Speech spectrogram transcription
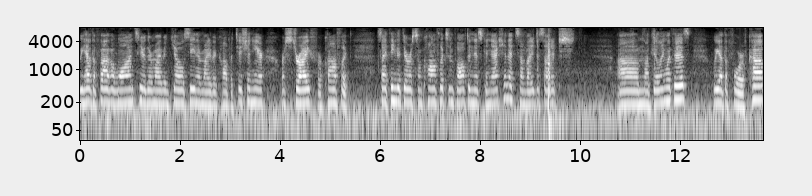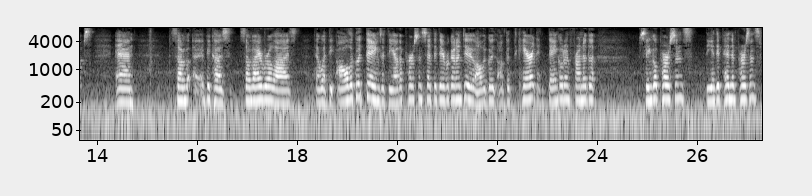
We have the Five of Wands here. There might have been jealousy. There might have been competition here or strife or conflict. So I think that there were some conflicts involved in this connection that somebody decided, I'm not dealing with this. We have the Four of Cups. And some because somebody realized that what the all the good things that the other person said that they were going to do, all the good, all the carrot dangled in front of the single person's, the independent person's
